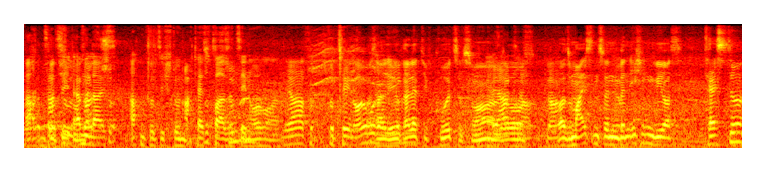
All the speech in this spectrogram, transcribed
48, schon- Analyze, schon- 48 Stunden, 48 Testphase 10 Stunden. Euro. Ja, für, für 10 Euro. Was halt relativ kurz ist. Ne? Ja, Also, klar, klar. also meistens, wenn, wenn ich irgendwie was teste,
